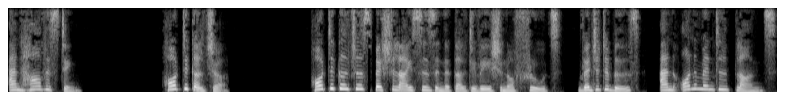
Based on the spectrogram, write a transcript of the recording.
and harvesting. Horticulture Horticulture specializes in the cultivation of fruits, vegetables, and ornamental plants.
